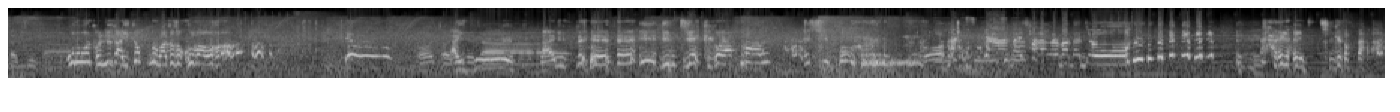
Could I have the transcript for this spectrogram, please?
전유자. 오, 전유자 이쪽으로 맞아서 고마워. 어, 나이스. 전유자. 나이스. 님 뒤에 그거야, 팡. 야, 날 사랑을 받아줘. 야, 이 징그럽다.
